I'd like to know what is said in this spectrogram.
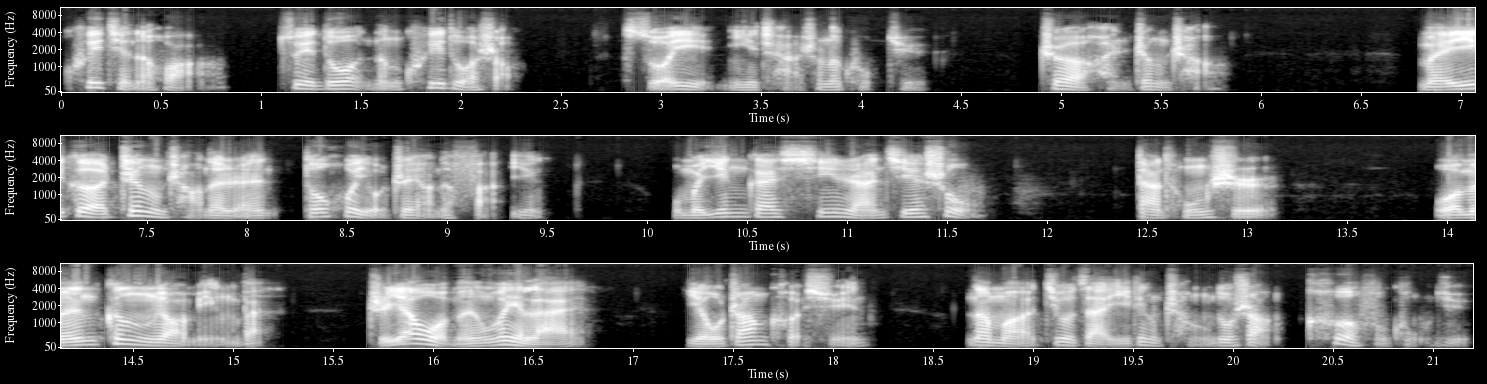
亏钱的话，最多能亏多少。所以你产生了恐惧，这很正常。每一个正常的人都会有这样的反应，我们应该欣然接受。但同时，我们更要明白，只要我们未来。有章可循，那么就在一定程度上克服恐惧，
